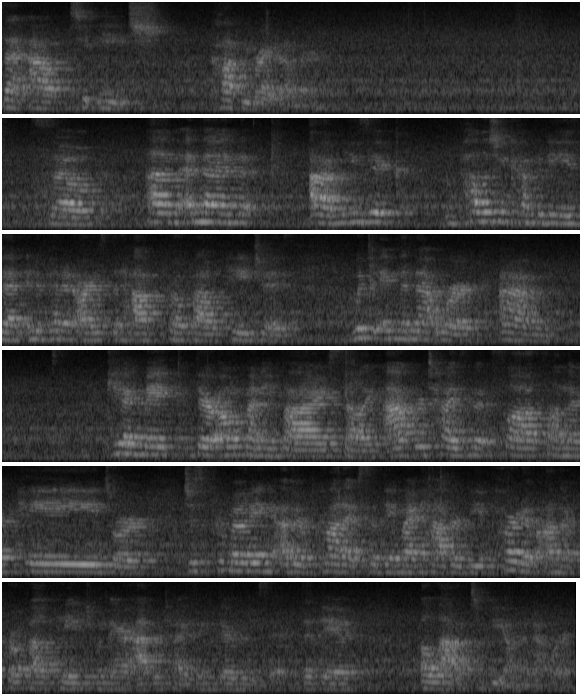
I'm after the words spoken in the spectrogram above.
sent out to each copyright owner. So, um, and then uh, music publishing companies and independent artists that have profile pages within the network um, can make their own money by selling advertisement slots on their page or just promoting other products that they might have or be a part of on their profile page when they are advertising their music that they have allowed to be on the network.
